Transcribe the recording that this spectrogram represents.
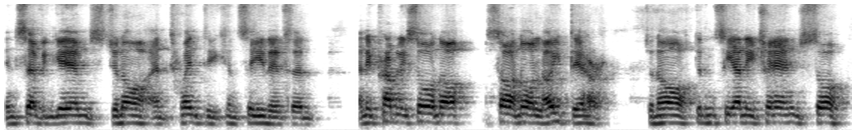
in seven games, you know, and 20 conceded. And and he probably saw no saw no light there, you know, didn't see any change. So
